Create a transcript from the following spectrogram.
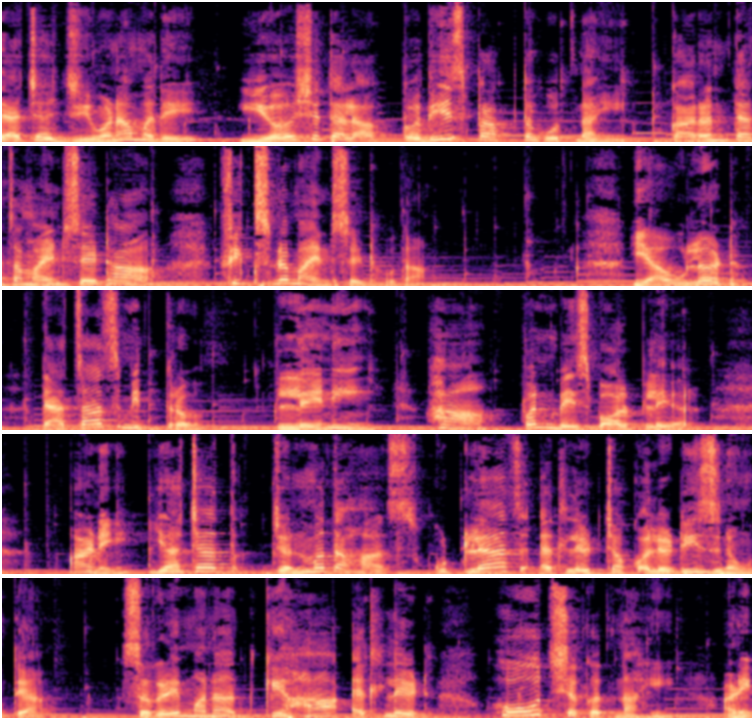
त्याच्या जीवनामध्ये यश त्याला कधीच प्राप्त होत नाही कारण त्याचा माइंडसेट हा फिक्स्ड माइंडसेट होता. या उलट त्याचाच मित्र लेनी हा पण बेसबॉल प्लेयर आणि याच्यात जन्मतःच कुठल्याच ॲथलेटच्या क्वालिटीज नव्हत्या. सगळे म्हणत की हा ॲथलेट होऊच शकत नाही. आणि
